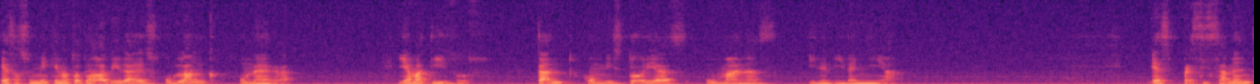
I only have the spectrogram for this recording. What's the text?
És assumir que no tota la vida és o blanc o negre. Hi ha matisos, tant com històries humanes i de vida n'hi ha. És precisament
